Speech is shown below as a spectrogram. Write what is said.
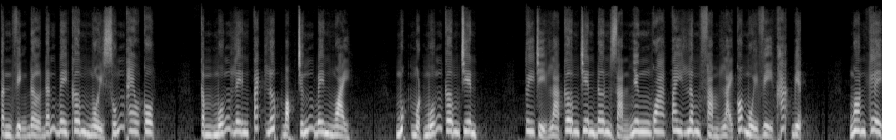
Tần Vịnh đờ đẫn bê cơm ngồi xuống theo cô. Cầm muỗng lên tách lớp bọc trứng bên ngoài. Múc một muỗng cơm chiên. Tuy chỉ là cơm chiên đơn giản nhưng qua tay lâm phàm lại có mùi vị khác biệt. Ngon ghê.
